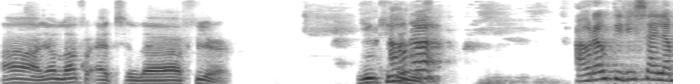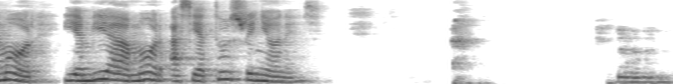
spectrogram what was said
Ah, you laugh at the fear. Ahora, ahora utiliza el amor y envía amor hacia tus riñones.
